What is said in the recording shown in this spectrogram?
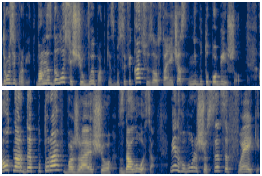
Друзі, привіт! Вам не здалося, що випадки з бусифікацією за останній час нібито побільшало? А от нардеп Потураєв вважає, що здалося. Він говорить, що все це фейки.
